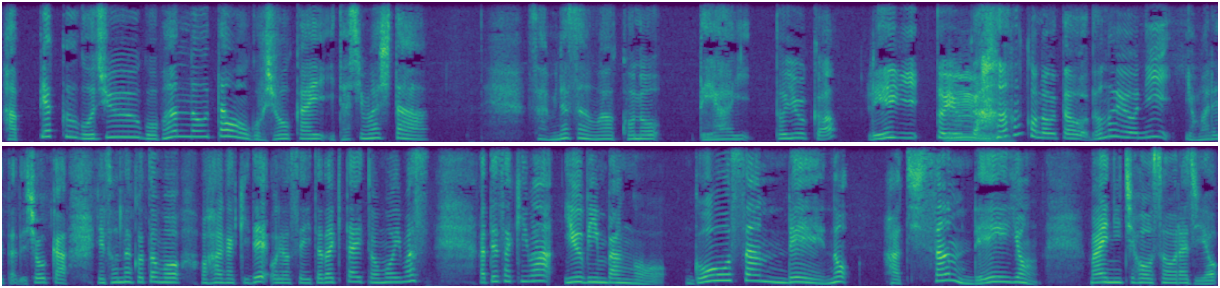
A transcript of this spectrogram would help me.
855番の歌をご紹介いたしました。さあ皆さんはこの出会いというか礼儀というか、うん この歌をどのように読まれたでしょうかえそんなこともおはがきでお寄せいただきたいと思います。宛先は郵便番号530-8304毎日放送ラジオ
